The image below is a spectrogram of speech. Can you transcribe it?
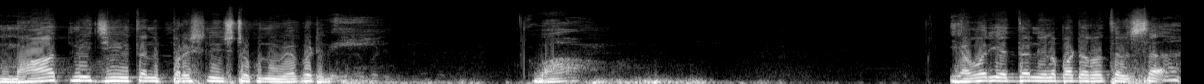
మా ఆత్మీయ జీవితాన్ని ప్రశ్నించటకు నువ్వెవడివి? వా ఎవరి ఎద్ద నిలబడ్డారో తెలుసా?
